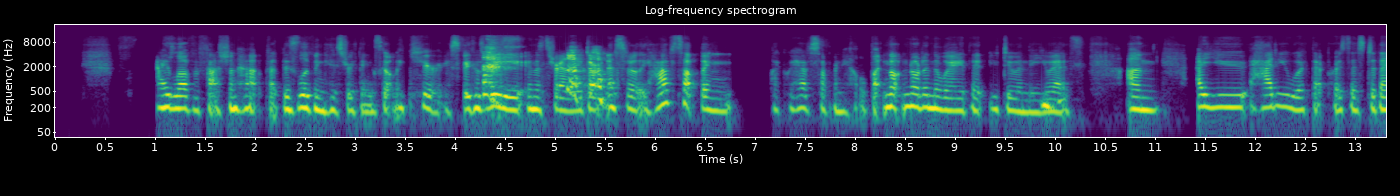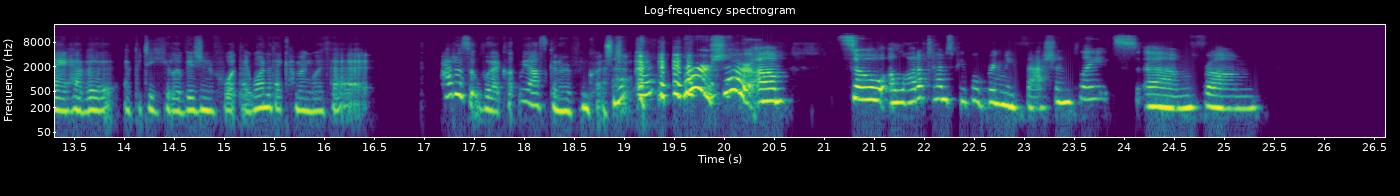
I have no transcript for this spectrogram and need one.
I love a fashion hat, but this living history thing's got me curious because we in Australia don't necessarily have something like we have Sovereign Hill, but not not in the way that you do in the US. Mm-hmm. Um, are you? How do you work that process? Do they have a, a particular vision for what they want? Are they coming with a? How does it work? Let me ask an open question. sure, sure. Um, so a lot of times people bring me fashion plates um, from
